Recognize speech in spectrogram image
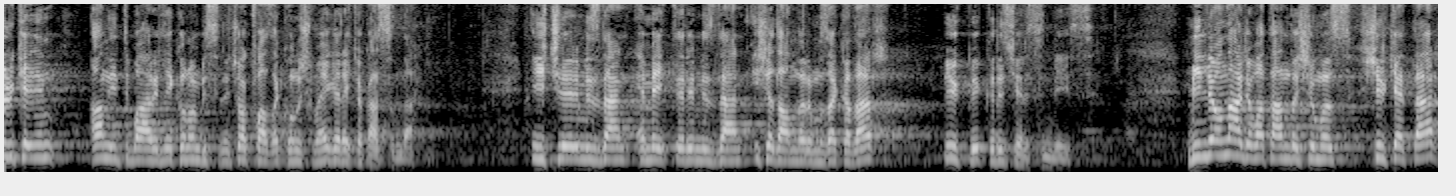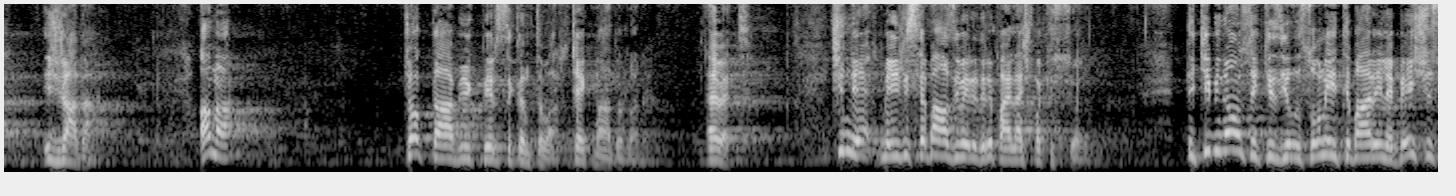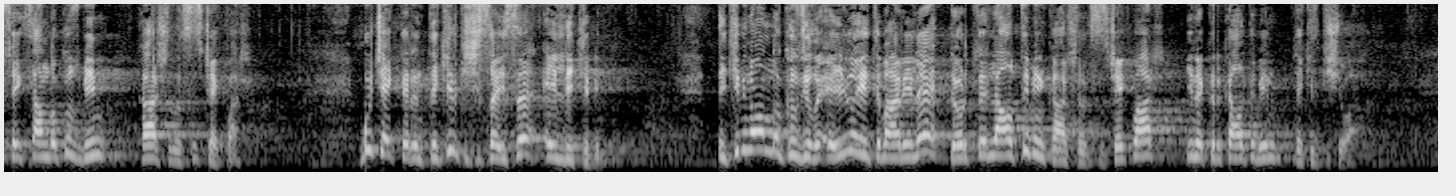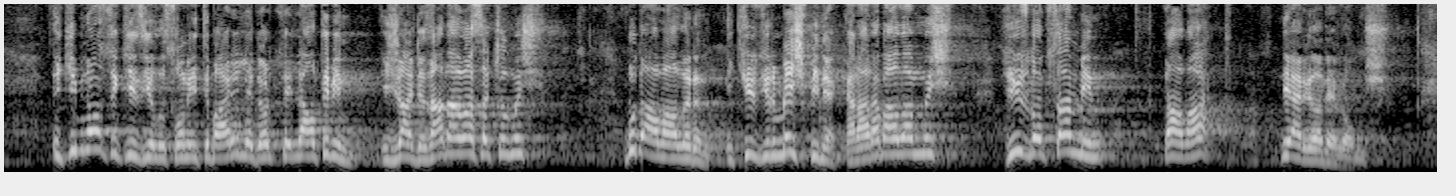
Ülkenin an itibariyle ekonomisini çok fazla konuşmaya gerek yok aslında. İşçilerimizden, emeklerimizden, iş adamlarımıza kadar büyük bir kriz içerisindeyiz. Milyonlarca vatandaşımız, şirketler icrada. Ama çok daha büyük bir sıkıntı var. Çek mağdurları. Evet. Şimdi mecliste bazı verileri paylaşmak istiyorum. 2018 yılı sonu itibariyle 589 bin karşılıksız çek var. Bu çeklerin tekil kişi sayısı 52 bin. 2019 yılı Eylül itibariyle 456 bin karşılıksız çek var. Yine 46 bin tekil kişi var. 2018 yılı sonu itibariyle 456 bin icra ceza davası açılmış. Bu davaların 225 bini karara bağlanmış. 190 bin dava diğer yıla devrolmuş.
